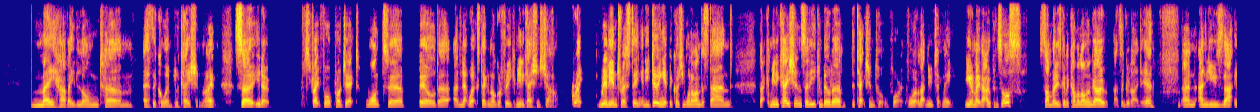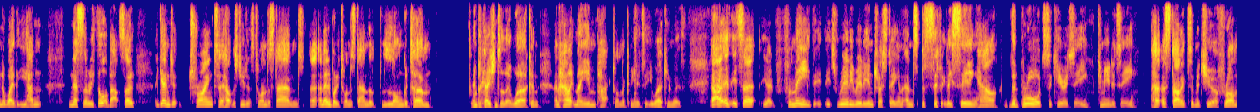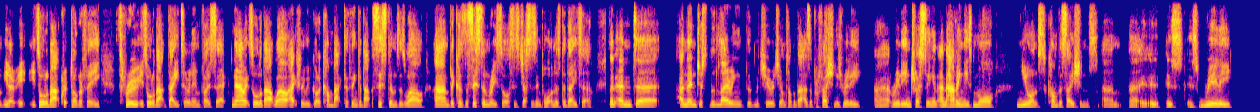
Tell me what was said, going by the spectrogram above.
may have a long-term ethical implication right? So you know straightforward project want to build a, a network steganography communications channel. Great really interesting and you're doing it because you want to understand that communication so that you can build a detection tool for it or that new technique. You're going to make that open source. Somebody's going to come along and go that's a good idea and and use that in a way that you hadn't necessarily thought about. So again just trying to help the students to understand and anybody to understand the longer term implications of their work and and how it may impact on the community that you're working with it's a you know for me it's really really interesting and, and specifically seeing how the broad security community has started to mature from you know it, it's all about cryptography through it's all about data and infosec. Now it's all about well actually we've got to come back to think about the systems as well um, because the system resource is just as important as the data. And and uh, and then just the layering the maturity on top of that as a profession is really uh, really interesting and, and having these more nuanced conversations um, uh, is is really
